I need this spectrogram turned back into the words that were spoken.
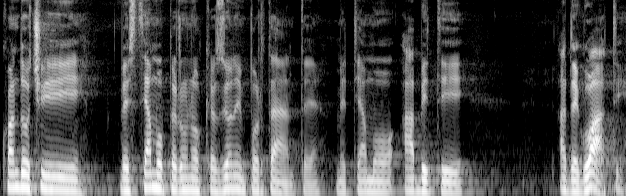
Quando ci vestiamo per un'occasione importante, mettiamo abiti adeguati,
